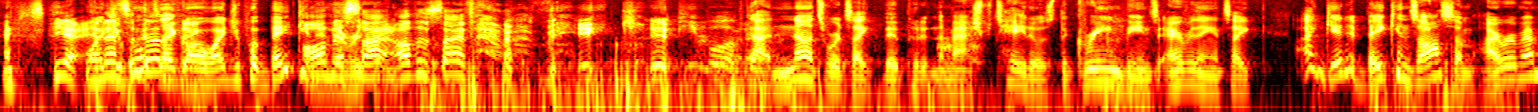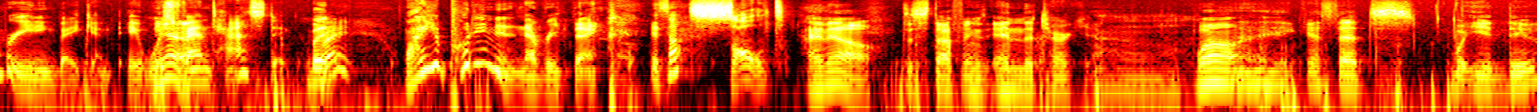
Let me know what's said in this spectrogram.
yeah. Why'd you that's put, like, thing. oh, why'd you put bacon all in the everything? side, all the sides are bacon. People have gotten nuts where it's like they put it in the mashed potatoes, the green beans, everything. It's like I get it, bacon's awesome. I remember eating bacon; it was Yeah. fantastic. But Right. Why are you putting it in everything? It's not salt. I know the stuffing's in the turkey. Oh, well, I guess that's what you do.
